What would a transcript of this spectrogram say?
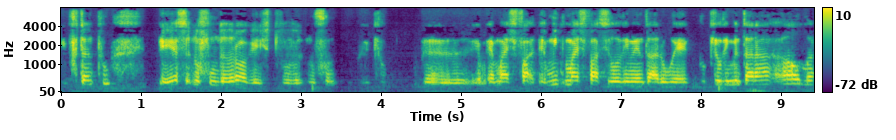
E, portanto, é essa, no fundo, a droga. Isto, no fundo, é, mais é muito mais fácil alimentar o ego do que alimentar a, a alma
